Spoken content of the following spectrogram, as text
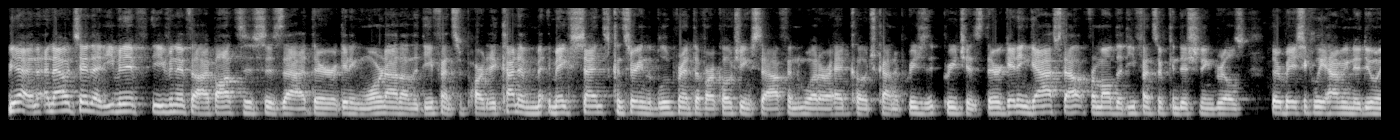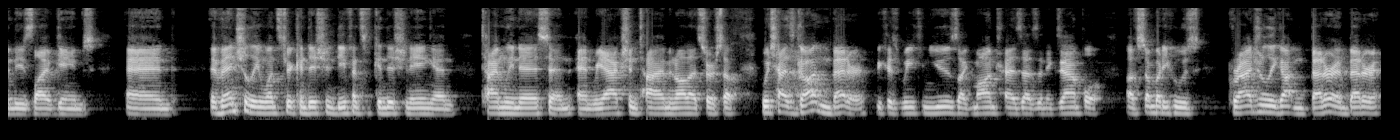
Yeah, and, and, I would say that even if even if the hypothesis is that they're getting worn out on the defensive part, it kind of m- makes sense considering the blueprint of our coaching staff and what our head coach kind of pre- preaches. They're getting gassed out from all the defensive conditioning drills they're basically having to do in these live games and eventually once your condition defensive conditioning and timeliness and, and reaction time and all that sort of stuff, which has gotten better because we can use like Montrez as an example of somebody who's gradually gotten better and better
